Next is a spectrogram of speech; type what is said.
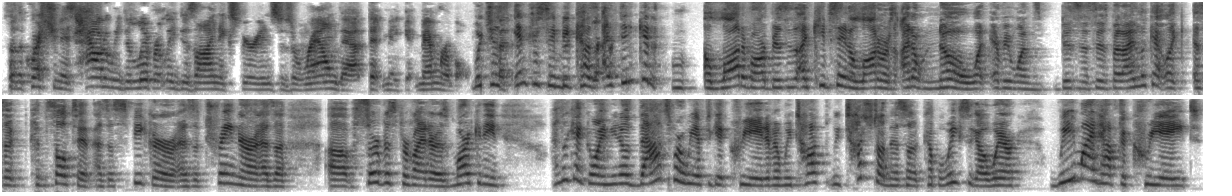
So the question is, how do we deliberately design experiences around that that make it memorable? which is But- interesting because i think in a lot of our business i keep saying a lot of ours i don't know what everyone's business is but i look at like as a consultant as a speaker as a trainer as a, uh service provider as marketing I look at going, you know, that's where we have to get creative. And we talked, we touched on this a couple weeks ago where we might have to create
